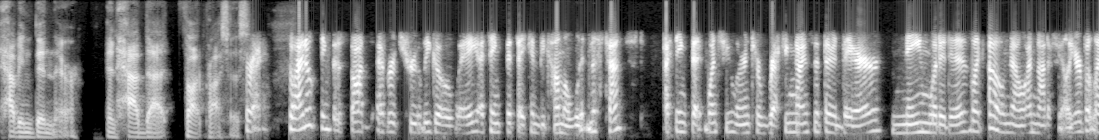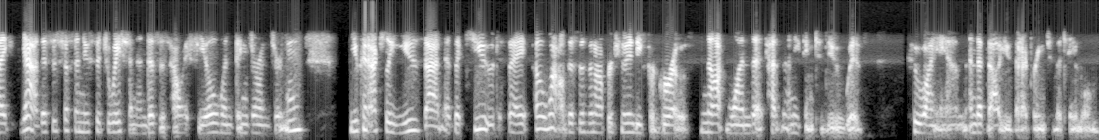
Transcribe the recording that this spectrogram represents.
having been there and had that thought process. Right. So I don't think those thoughts ever truly go away. I think that they can become a litmus test. I think that once you learn to recognize that they're there, name what it is, like, oh no, I'm not a failure, but like, yeah, this is just a new situation and this is how I feel when things are uncertain. You can actually use that as a cue to say, oh wow, this is an opportunity for growth, not one that has anything to do with who I am and the value that I bring to the table.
